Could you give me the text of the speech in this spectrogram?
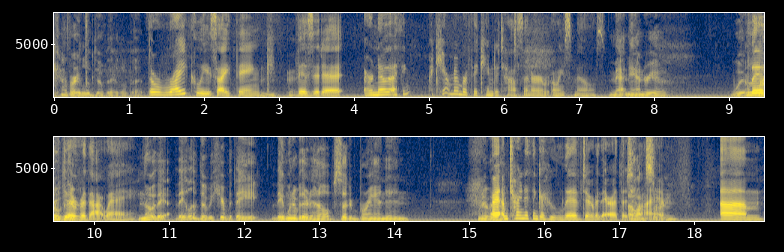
kind of already lived over there a little bit. the Reikleys, I think, Mm-hmm. visited, or no, I think I can't remember if they came to Towson or Owings Mills. Matt and Andrea w- Lived over, over, that way. No, they they lived over here, but they they went over there to help. So did Brandon. Right, I'm trying to think of who lived over there at the Oh, time. I'm sorry. Um,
